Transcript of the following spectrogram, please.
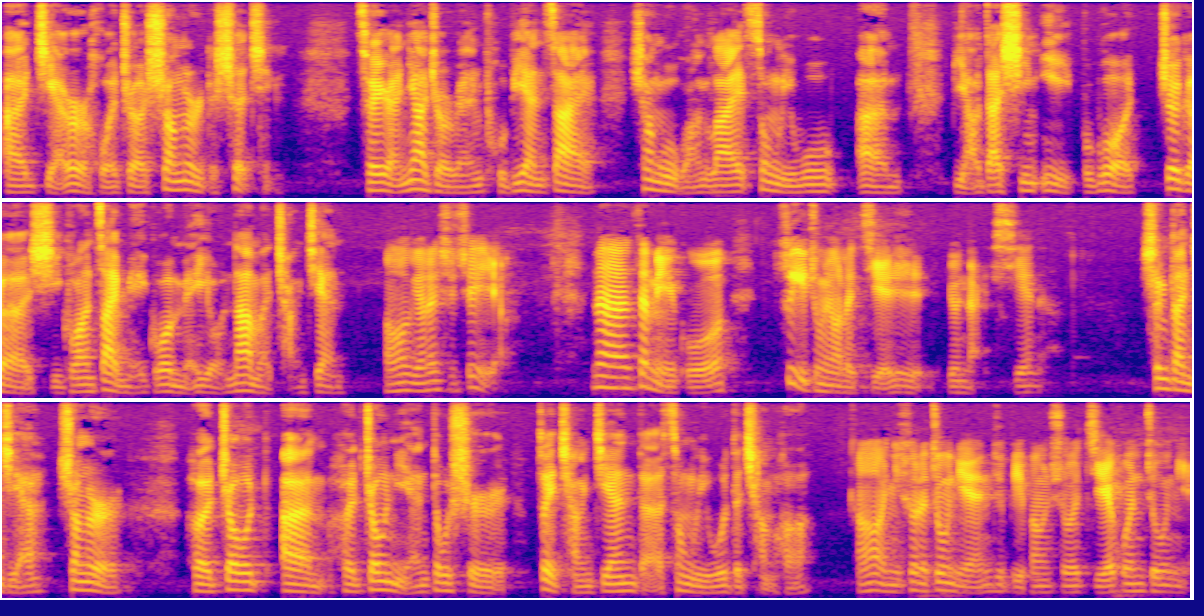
呃节日或者生日的事情。虽然亚洲人普遍在商务往来送礼物，嗯，表达心意，不过这个习惯在美国没有那么常见。哦，原来是这样。那在美国。最重要的节日有哪些呢？圣诞节、生日和周嗯和周年都是最常见的送礼物的场合。哦，你说的周年，就比方说结婚周年，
